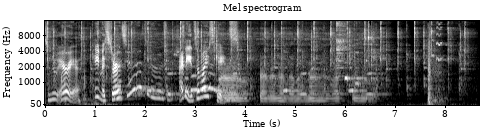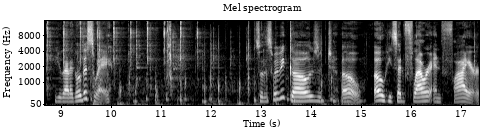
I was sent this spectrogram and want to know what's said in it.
It's a new area. Hey, mister. I need some ice skates. You gotta go this way. So this way we go. Oh. Oh, he said flower and fire.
